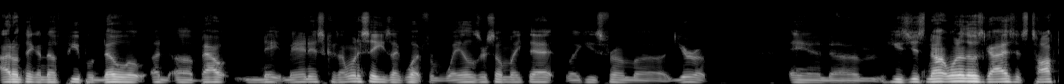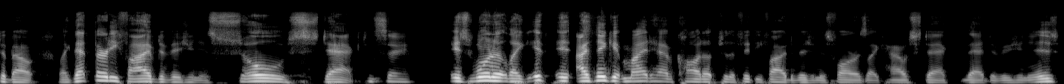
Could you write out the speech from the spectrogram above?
I don't think enough people know an, about Nate Maness because I want to say he's like what from Wales or something like that. Like he's from uh, Europe, and um, he's just not one of those guys that's talked about. Like that 35 division is so stacked. Insane. It's one of like it, it. I think it might have caught up to the 55 division as far as like how stacked that division is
